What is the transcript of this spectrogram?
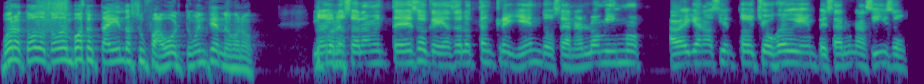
Bueno, todo, todo en Boston está yendo a su favor. ¿Tú me entiendes o no? Y no, no solamente eso, que ya se lo están creyendo. O sea, no es lo mismo haber ganado 108 juegos y empezar una season.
